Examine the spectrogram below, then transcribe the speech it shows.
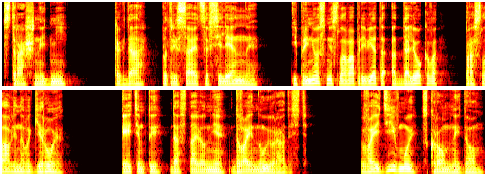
страшные дни, когда потрясается вселенная, и принес мне слова привета от далекого, прославленного героя. Этим ты доставил мне двойную радость. Войди в мой скромный дом».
